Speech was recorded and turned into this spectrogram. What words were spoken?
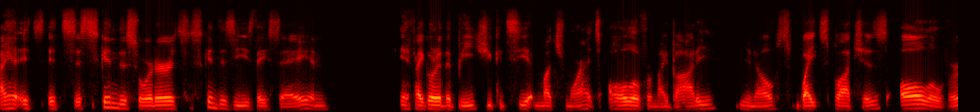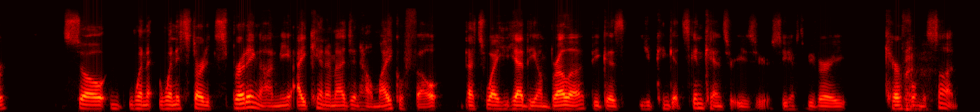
I it's it's a skin disorder, it's a skin disease they say and if I go to the beach, you could see it much more. It's all over my body, you know, white splotches all over. So when when it started spreading on me, I can't imagine how Michael felt. That's why he had the umbrella because you can get skin cancer easier. So you have to be very careful Right. in the sun.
